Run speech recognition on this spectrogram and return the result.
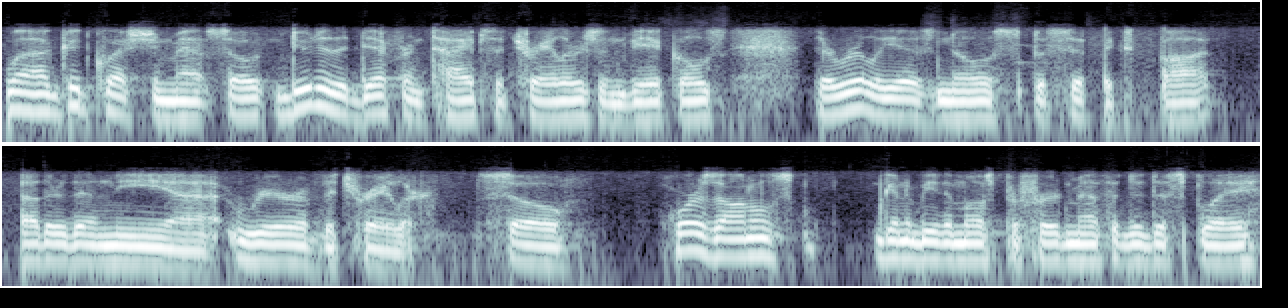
Well, good question, Matt. So, due to the different types of trailers and vehicles, there really is no specific spot other than the uh, rear of the trailer. So horizontal is going to be the most preferred method to display,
